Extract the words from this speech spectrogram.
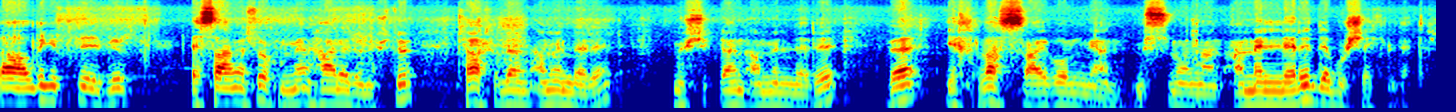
Dağıldı gitti. Bir esamesi okunmayan hale dönüştü. Kafirlerin amelleri, müşriklerin amelleri ve ihlas sahibi olmayan Müslümanların amelleri de bu şekildedir.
